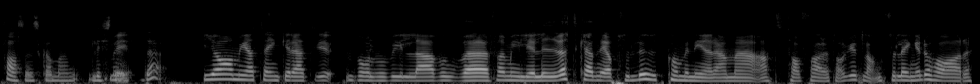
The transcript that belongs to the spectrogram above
fasen ska man lista Men- ut det? Ja, men jag tänker att Volvo Villa, Vove, familjelivet kan det absolut kombinera med att ta företaget långt. Så länge du har,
